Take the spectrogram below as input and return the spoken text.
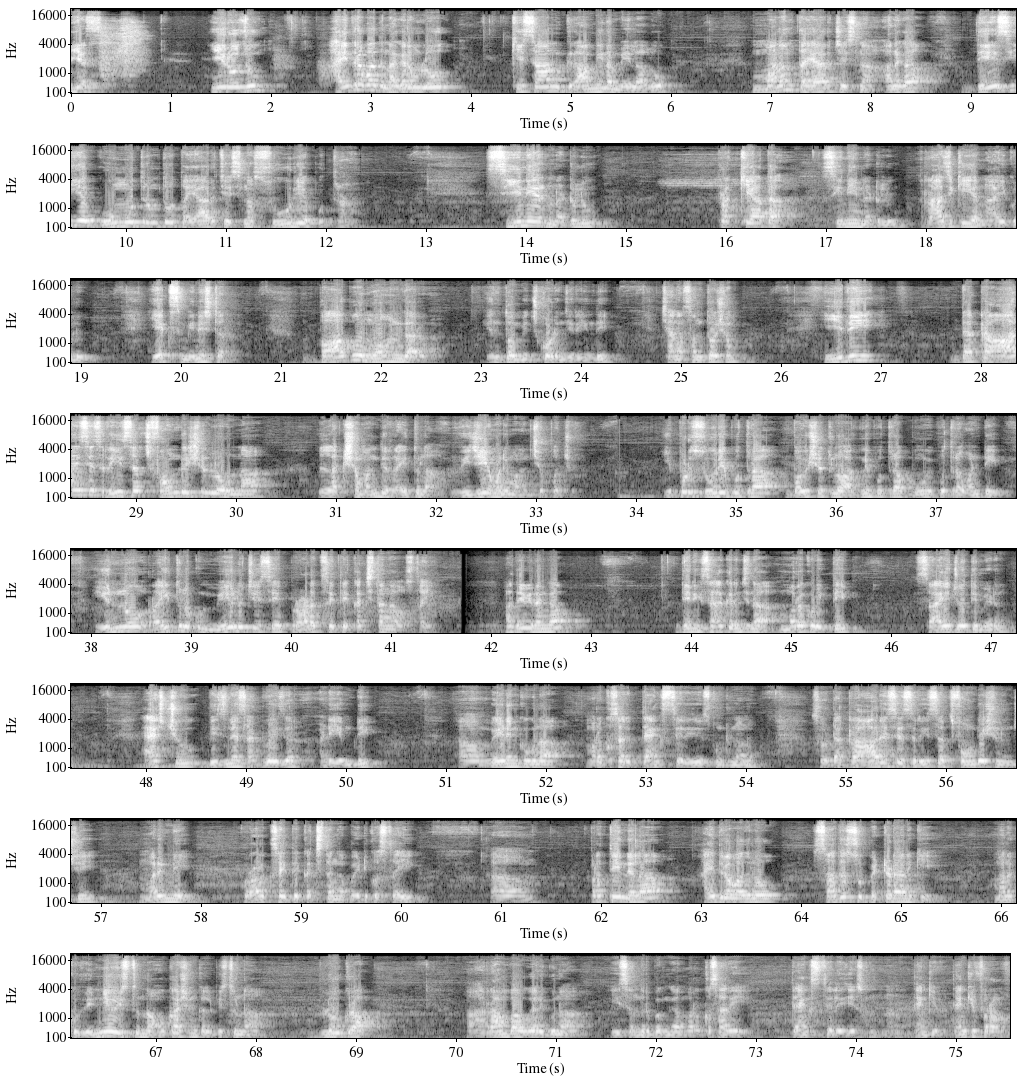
Yes ఈరోజు హైదరాబాద్ నగరంలో కిసాన్ గ్రామీణ మేళాలో మనం తయారు చేసిన అనగా దేశీయ గోమూత్రంతో తయారు చేసిన సూర్యపుత్రను. సీనియర్ నటులు ప్రఖ్యాత సినీ నటులు రాజకీయ నాయకులు ఎక్స్ మినిస్టర్ బాబు మోహన్ గారు ఎంతో మెచ్చుకోవడం జరిగింది. చాలా సంతోషం. ఇది డాక్టర్ ఆర్ఎస్ఎస్ రీసెర్చ్ ఫౌండేషన్లో ఉన్న లక్ష మంది రైతుల విజయం అని మనం చెప్పొచ్చు. ఇప్పుడు సూర్యపుత్ర భవిష్యత్తులో అగ్నిపుత్ర భూమిపుత్ర వంటి ఎన్నో రైతులకు మేలు చేసే ప్రోడక్ట్స్ అయితే ఖచ్చితంగా వస్తాయి. అదేవిధంగా దీనికి సహకరించిన మరొక వ్యక్తి సాయి జ్యోతి మేడం యాస్చు బిజినెస్ అడ్వైజర్ అండ్ ఎండి. మేడంకు కూడా మరొకసారి థ్యాంక్స్ తెలియజేసుకుంటున్నాను. So doctor RSS research foundation నుంచి మరిన్ని ప్రోడక్ట్స్ అయితే ఖచ్చితంగా బయటకు వస్తాయి ప్రతి నెల హైదరాబాద్లో సదస్సు పెట్టడానికి మనకు వెన్యూ ఇస్తున్న అవకాశం కల్పిస్తున్న బ్లూ క్రాప్ రాంబాబు గారికి కూడా ఈ సందర్భంగా మరొకసారి థ్యాంక్స్ తెలియజేసుకుంటున్నాను. Thank you. Thank you for all.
